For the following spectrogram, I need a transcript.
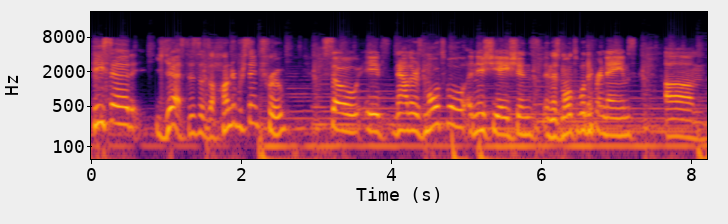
he said, yes, this is 100% true. So it's now there's multiple initiations and there's multiple different names. Um,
